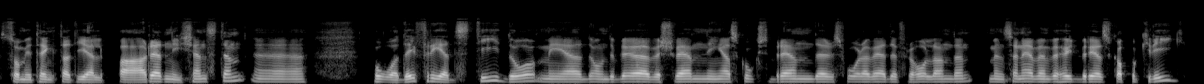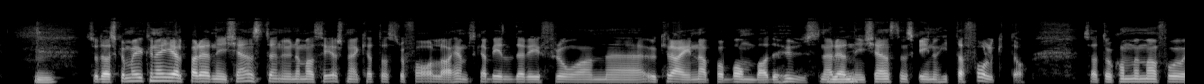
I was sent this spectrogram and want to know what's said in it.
Som är tänkt att hjälpa räddningstjänsten eh, både i fredstid då med om det blir översvämningar, skogsbränder, svåra väderförhållanden, men sen även vid höjd beredskap och krig. Mm. Så där ska man ju kunna hjälpa räddningstjänsten nu när man ser sådana här katastrofala, hemska bilder ifrån uh, Ukraina på bombade hus när mm. räddningstjänsten ska in och hitta folk då. Så att då kommer man få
